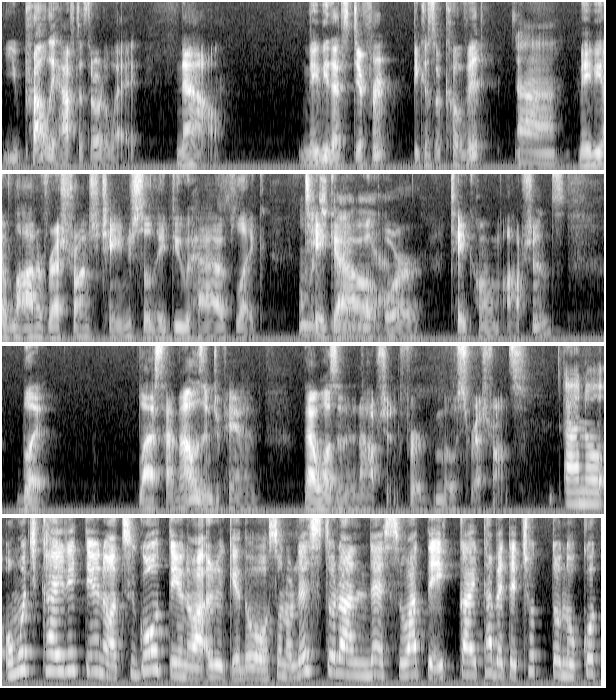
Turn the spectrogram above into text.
you probably have to throw it away. Now, maybe that's different because of COVID. あ Maybe a lot of restaurants change so they do have like takeout yeah. or take home options. But last time I was in Japan, that wasn't an option for most restaurants. あのお持ち帰りっていうのは都合っていうのはあるけどそのレストランで座って一回食べてちょっと残っ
